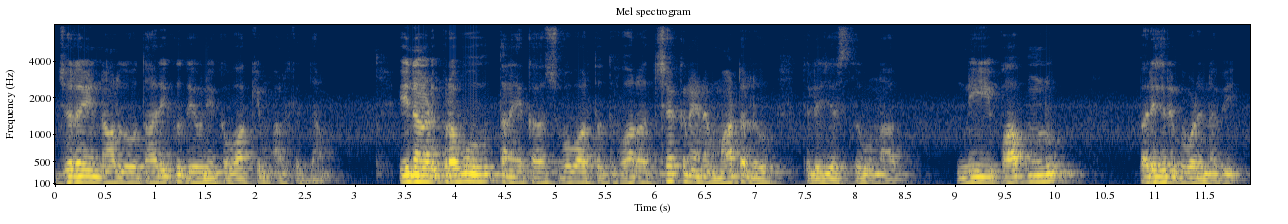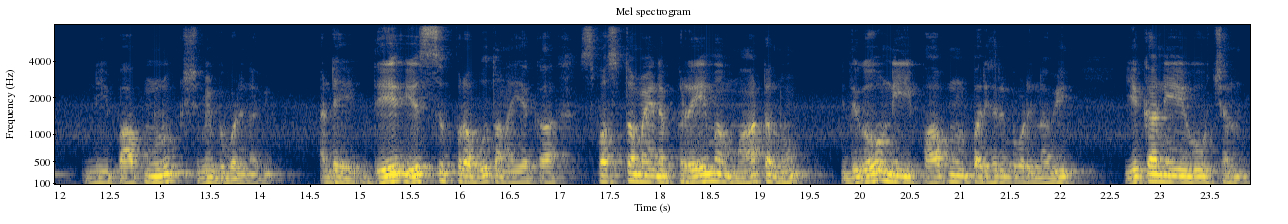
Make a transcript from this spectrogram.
జూలై నాలుగవ తారీఖు దేవుని యొక్క వాక్యం ఆలకిద్దాం. ఈనాడు ప్రభు తన యొక్క శుభవార్త ద్వారా చక్కనైన మాటలు తెలియజేస్తూ ఉన్నారు. నీ పాపములు పరిహరింపబడినవి నీ పాపములు క్షమింపబడినవి. అంటే దే యేసు ప్రభు తన యొక్క స్పష్టమైన ప్రేమ మాటను ఇదిగో నీ పాపములు పరిహరింపబడినవి ఇక నీవు చెంత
